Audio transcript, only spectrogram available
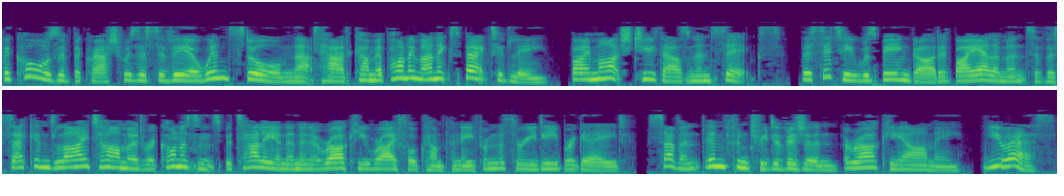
The cause of the crash was a severe windstorm that had come upon him unexpectedly. By March 2006, the city was being guarded by elements of the 2nd Light Armored Reconnaissance Battalion and an Iraqi rifle company from the 3D Brigade, 7th Infantry Division, Iraqi Army, U.S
